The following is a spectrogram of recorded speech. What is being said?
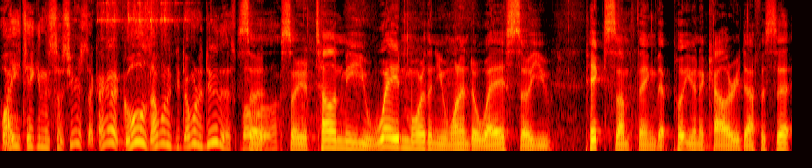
why are you taking this so serious? Like I got goals. I want to. I want to do this. Blah blah So, blah. so you're telling me you weighed more than you wanted to weigh, so you picked something that put you in a calorie deficit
